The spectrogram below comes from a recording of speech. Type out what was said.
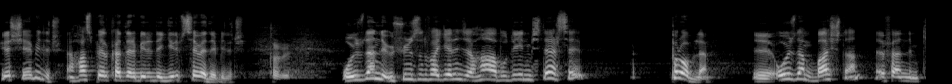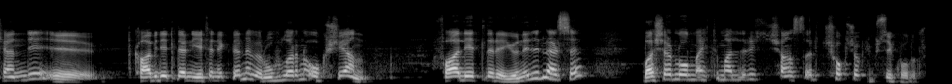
Yaşayabilir. Yani hasbel kader biri de girip sevedebilir. Tabii. O yüzden de 3. sınıfa gelince ha bu değilmiş derse problem. E, o yüzden baştan efendim kendi e, kabiliyetlerini, yeteneklerine ve ruhlarını okşayan faaliyetlere yönelirlerse başarılı olma ihtimalleri, şansları çok çok yüksek olur.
